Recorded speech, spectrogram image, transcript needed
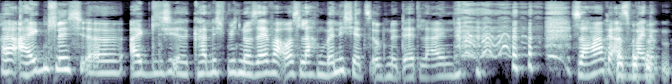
Ja, äh, eigentlich, äh, eigentlich äh, kann ich mich nur selber auslachen, wenn ich jetzt irgendeine Deadline sage. Also meine,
